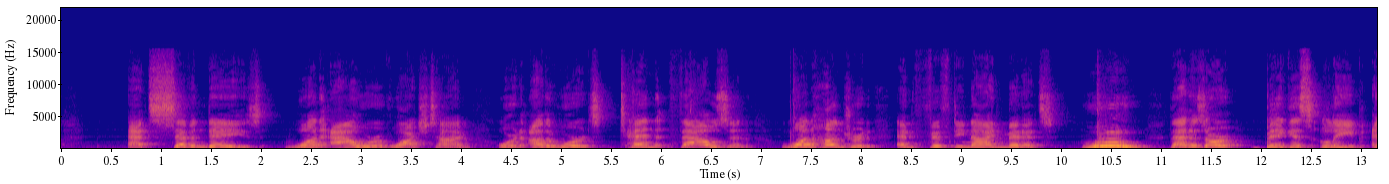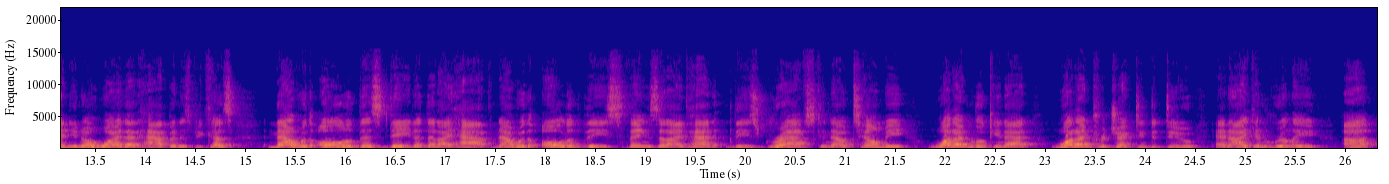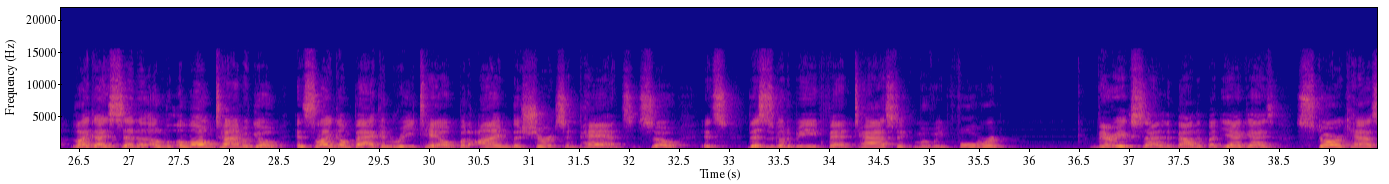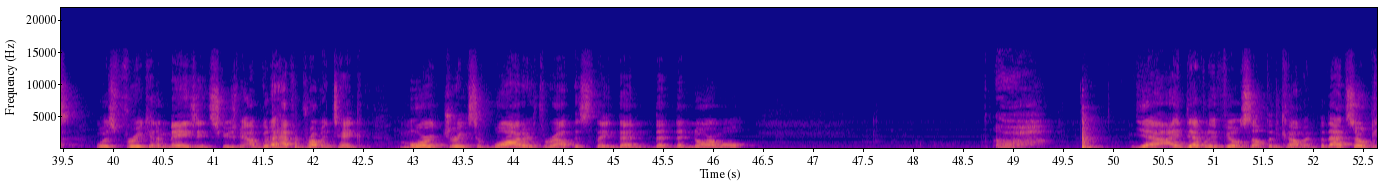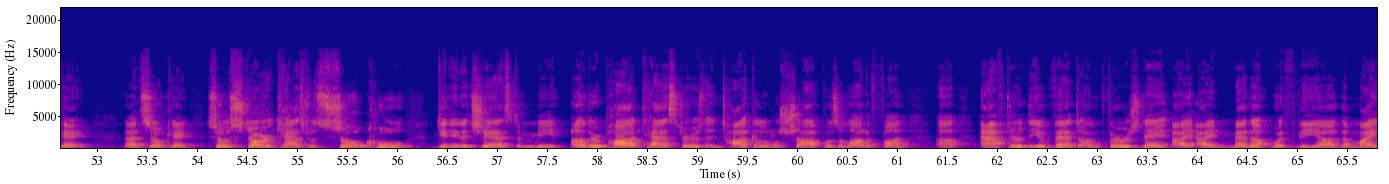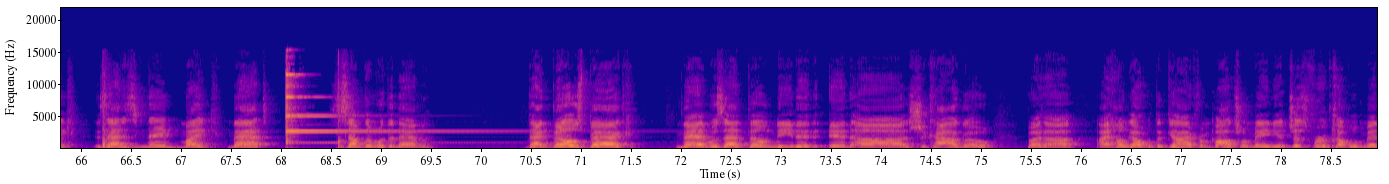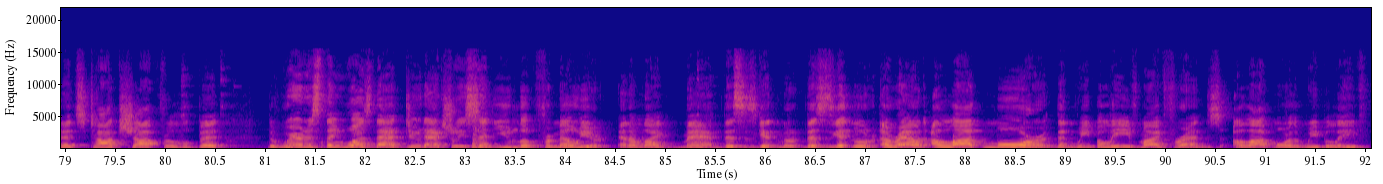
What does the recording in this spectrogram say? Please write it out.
at seven days, one hour of watch time, or in other words, 10,159 minutes. Woo! That is our biggest leap. And you know why that happened? Is because now with all of this data that I have, now with all of these things that I've had, these graphs can now tell me what I'm looking at, what I'm projecting to do, and I can really, uh, like I said a, a long time ago, it's like I'm back in retail, but I'm the shirts and pants. So it's this is going to be fantastic moving forward. Very excited about it. But yeah, guys, Starcast was freaking amazing. Excuse me. I'm to have to probably take more drinks of water throughout this thing than, than, than normal. Ugh. Yeah, I definitely feel something coming, but that's okay. That's okay. So StarCast was so cool. Getting a chance to meet other podcasters and talk a little shop was a lot of fun. Uh, after the event on Thursday, I, I met up with the uh, the Mike. Is that his name? Mike? Matt? Something with an M. That Bell's back. Man was that Bell needed in uh, Chicago. But uh, I hung out with the guy from Botchamania just for a couple minutes, talked shop for a little bit. The weirdest thing was that dude actually said you look familiar, and I'm like, man, this is getting this is getting around a lot more than we believe, my friends. A lot more than we believe.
